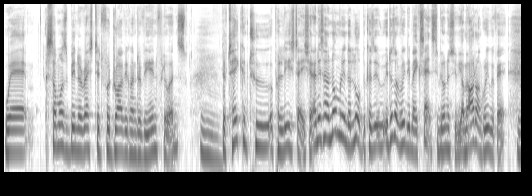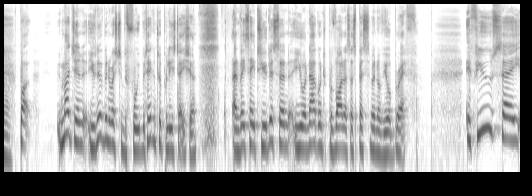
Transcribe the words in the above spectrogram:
where someone's been arrested for driving under the influence. Mm. They've taken to a police station, and it's an anomaly in the law because it, it doesn't really make sense, to be honest with you. I mean, I don't agree with it, No. but imagine you've never been arrested before, you've been taken to a police station, and they say to you, listen, you are now going to provide us a specimen of your breath. If you say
